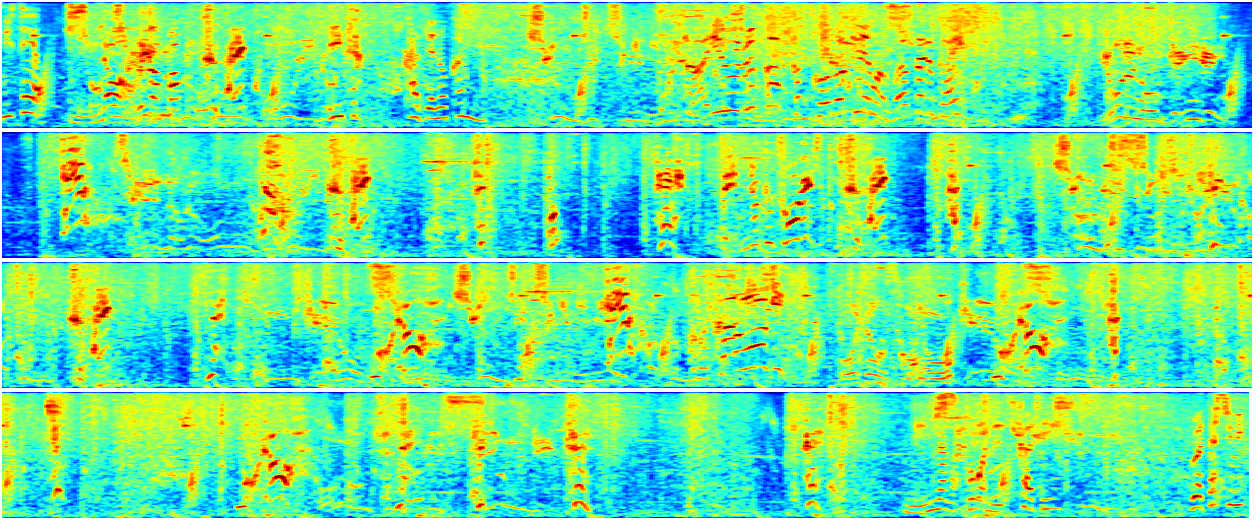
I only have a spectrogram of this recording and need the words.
を見せよみんなは俺がマップくらえいざ風の神よアイウルカこの件はわかるかい？夜の源源くらえへっ。全力攻撃。くらえくらえね。燃えろ。股間奥義。お嬢様の燃えろみんながそばに。風よ私に。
